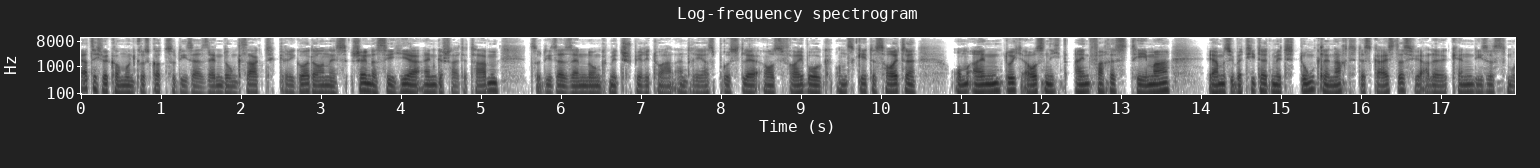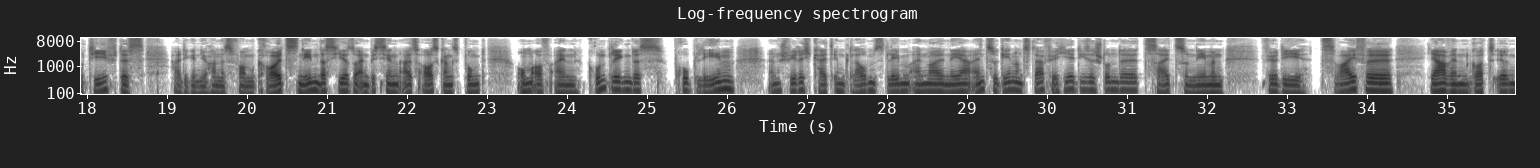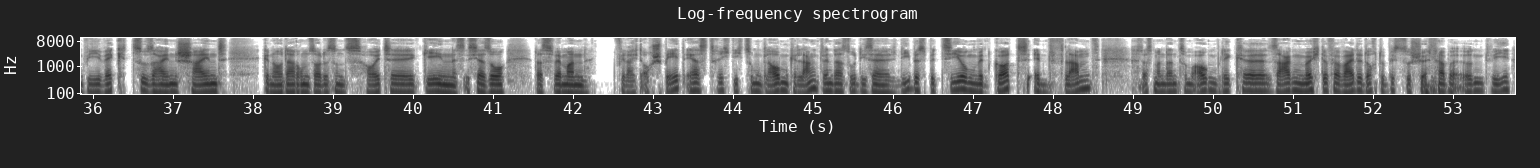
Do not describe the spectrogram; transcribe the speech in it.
Herzlich willkommen und grüß Gott zu dieser Sendung, sagt Gregor Dornis. Schön, dass Sie hier eingeschaltet haben zu dieser Sendung mit Spiritual Andreas Brüstle aus Freiburg. Uns geht es heute um ein durchaus nicht einfaches Thema, wir haben es übertitelt mit Dunkle Nacht des Geistes. Wir alle kennen dieses Motiv des heiligen Johannes vom Kreuz, nehmen das hier so ein bisschen als Ausgangspunkt, um auf ein grundlegendes Problem, eine Schwierigkeit im Glaubensleben einmal näher einzugehen, uns dafür hier diese Stunde Zeit zu nehmen für die Zweifel, ja, wenn Gott irgendwie weg zu sein scheint, Genau darum soll es uns heute gehen. Es ist ja so, dass wenn man vielleicht auch spät erst richtig zum Glauben gelangt, wenn da so diese Liebesbeziehung mit Gott entflammt, dass man dann zum Augenblick äh, sagen möchte, verweile doch, du bist so schön, aber irgendwie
